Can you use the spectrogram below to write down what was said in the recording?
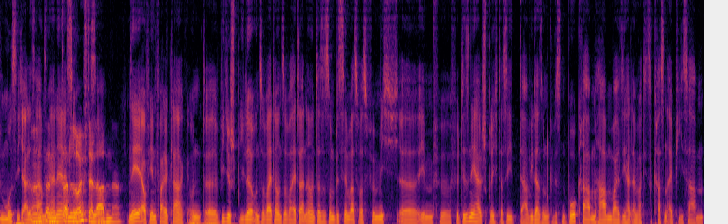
Muss ich alles und haben. Dann, ja, nee, dann so, läuft der Laden. So. Ne? Nee, auf jeden Fall, klar. Und äh, Videospiele und so weiter und so weiter. Ne? Und das ist so ein bisschen was, was für mich äh, eben für, für Disney halt spricht, dass sie da wieder so einen gewissen Burggraben haben, weil sie halt einfach diese krassen IPs haben.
